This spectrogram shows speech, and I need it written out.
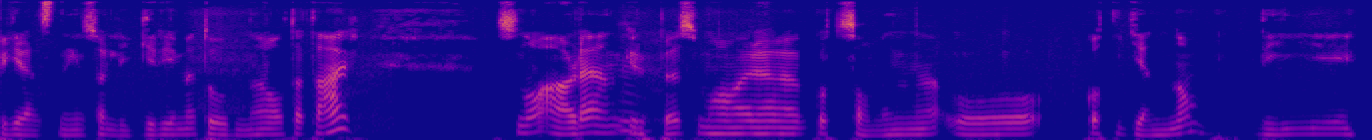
begrensningen som ligger i metodene og alt dette her. Så nå er det en Mm. gruppe som har eh, gått sammen og gått gjennom de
